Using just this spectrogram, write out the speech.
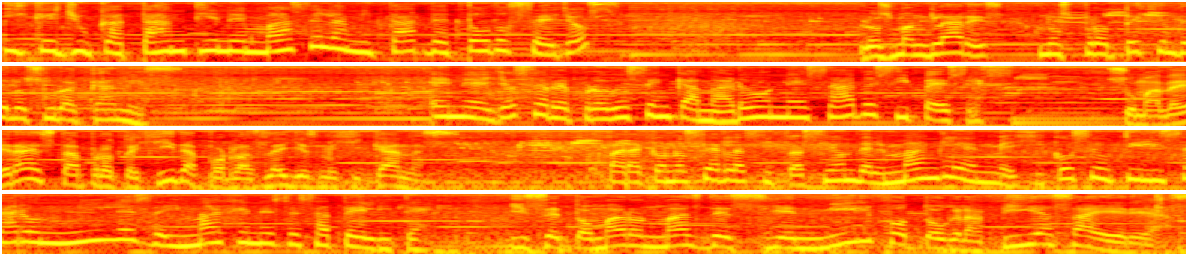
¿Y que Yucatán tiene más de la mitad de todos ellos? Los manglares nos protegen de los huracanes. En ellos se reproducen camarones, aves y peces. Su madera está protegida por las leyes mexicanas. Para conocer la situación del mangle en México se utilizaron miles de imágenes de satélite. Y se tomaron más de 100.000 fotografías aéreas.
